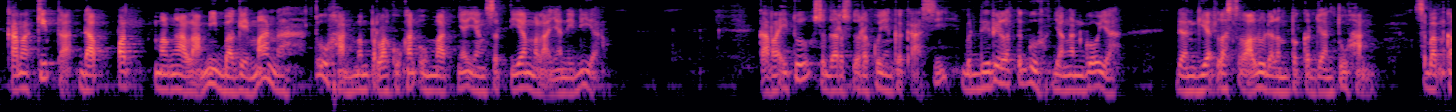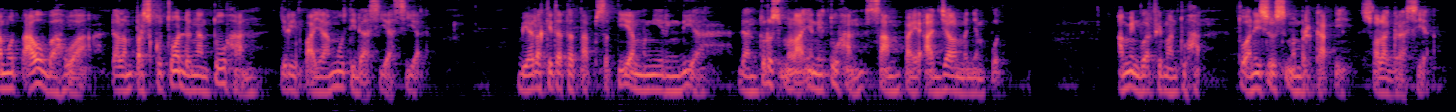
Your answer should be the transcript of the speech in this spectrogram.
karena kita dapat mengalami bagaimana Tuhan memperlakukan umatnya yang setia melayani dia. Karena itu, saudara-saudaraku yang kekasih, berdirilah teguh, jangan goyah, dan giatlah selalu dalam pekerjaan Tuhan. Sebab kamu tahu bahwa dalam persekutuan dengan Tuhan, jeripayamu tidak sia-sia. Biarlah kita tetap setia mengiring dia, dan terus melayani Tuhan sampai ajal menyemput. Amin buat firman Tuhan. Tuhan Yesus memberkati. Sholah Gracia.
